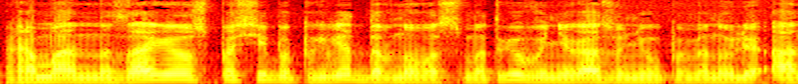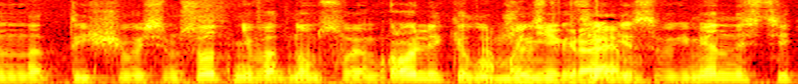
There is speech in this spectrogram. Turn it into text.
Роман Назарио, спасибо, привет, давно вас смотрю, вы ни разу не упомянули Анна 1800 ни в одном своем ролике, лучшая а мы не стратегия играем. современности,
